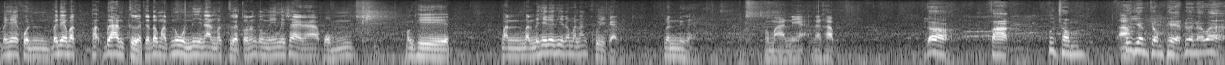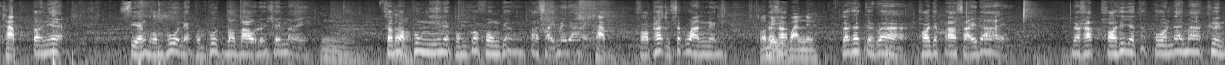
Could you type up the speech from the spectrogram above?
ไม่ใช่คนไม่ได้ว่าบ้านเกิดจะต้องมานู่นนี่นั่นมาเกิดตรงนั้นตรงนี้ไม่ใช่นะครับผมบางทีมันมันไม่ใช่เรื่องที่ต้องมานั่งคุยกัน มันเหนื่อยประมาณเนี้ยนะครับ ก็ฝากผู้ชมอะผู้เยี่ยมชมเพจด้วยนะว่า ครับ ตอนเนี้ยเสียงผมพูดเนี่ยผมพูดเบาๆโดยใช้ไมค์อืมสำหรับก็พรุ่งนี้เนี่ยผมก็คงยังปราศัยไม่ได้ ครับ ขอพักอีกสักวันหนึ่งขอเบรกะคอีบกวันหนึ่ง แล้วถ้าเกิดว่าพอจะปราศัยได้ นะครับ พอที่จะตะโกนได้มากขึ้น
